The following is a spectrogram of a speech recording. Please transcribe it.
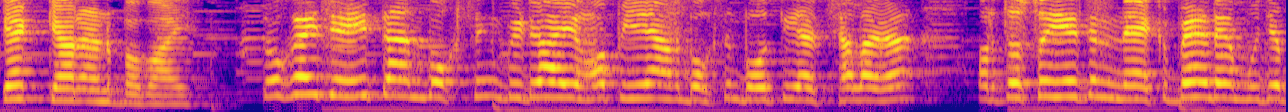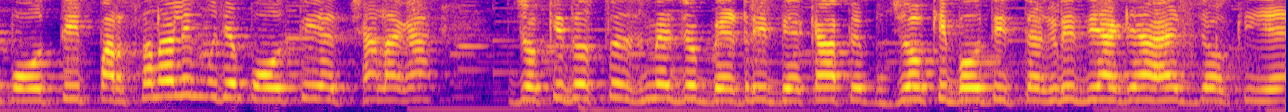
take care and bye तो गाइज़ यही था अनबॉक्सिंग वीडियो आई होप ये अनबॉक्सिंग बहुत ही अच्छा लगा। और दोस्तों, ये जो नेक बैंड है, मुझे बहुत ही पर्सनली मुझे बहुत ही अच्छा लगा। जो कि दोस्तों, इसमें जो बैटरी बैकअप है, जो कि बहुत ही तगड़ी दिया गया है, जो कि ये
